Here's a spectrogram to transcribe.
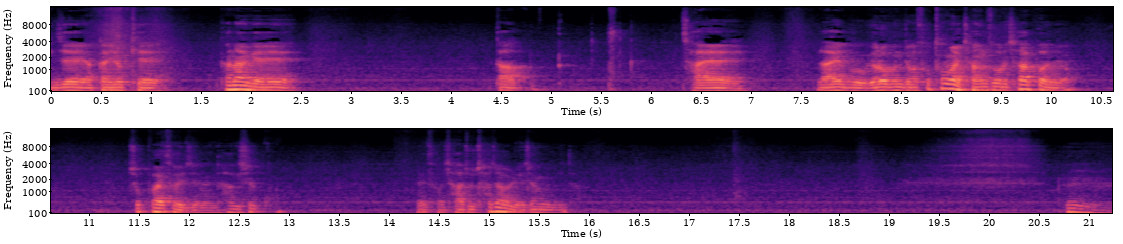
이제 약간 이렇게 편하게 딱 잘 라이브 여러분들과 소통할 장소를 찾았거든요. 소파에서 이제는 하기 싫고 그래서 자주 찾아올 예정입니다. 음.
